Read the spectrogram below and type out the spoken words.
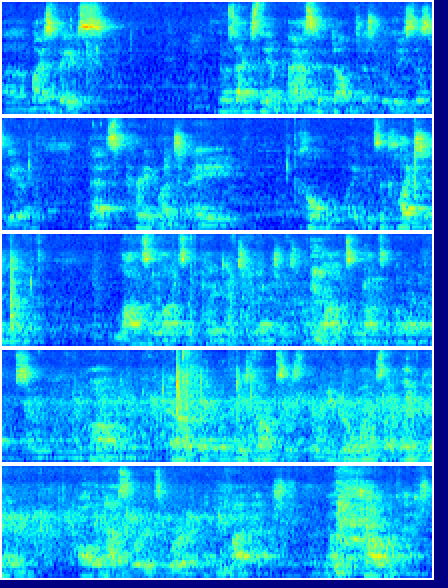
uh, MySpace. There was actually a massive dump just released this year that's pretty much a like it's a collection of lots and lots of plain text credentials from lots and lots of other dumps. Um, another thing with these dumps is the weaker ones, like LinkedIn, all the passwords were MD5 hashed, or no, SHA-1 hashed,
